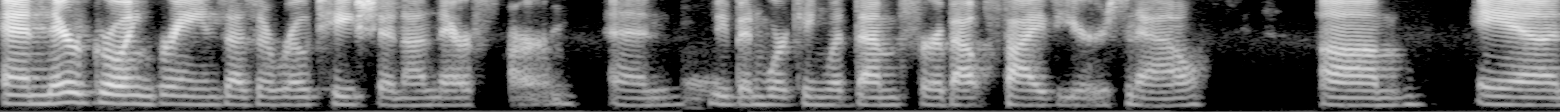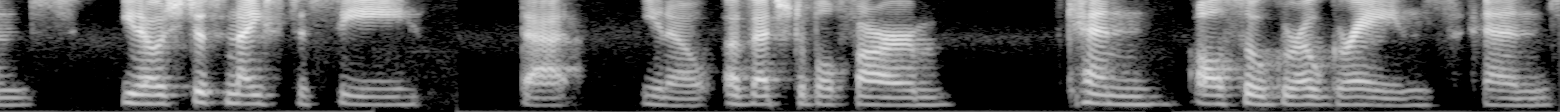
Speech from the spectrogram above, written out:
and they're growing grains as a rotation on their farm. And we've been working with them for about five years now. Um, and you know it's just nice to see that you know a vegetable farm can also grow grains and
